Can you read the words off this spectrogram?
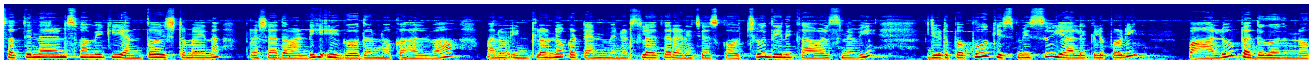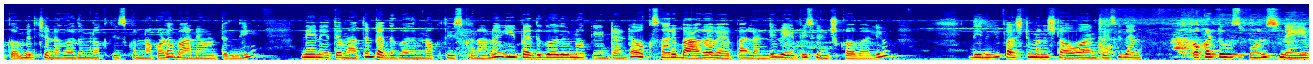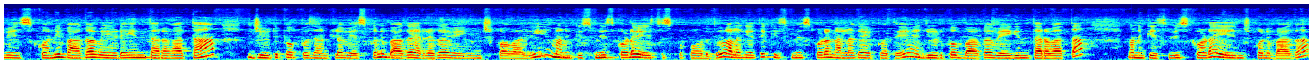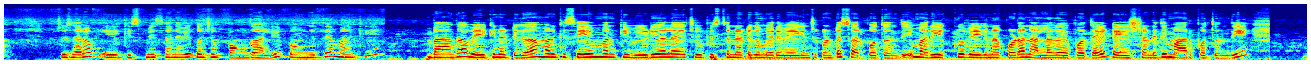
సత్యనారాయణ స్వామికి ఎంతో ఇష్టమైన ప్రసాదం అండి ఈ గోధుమ నూక హల్వా. మనం ఇంట్లోనే ఒక టెన్ మినిట్స్లో అయితే రెడీ చేసుకోవచ్చు. దీనికి కావాల్సినవి జీడిపప్పు కిస్మిస్ యాలకుల పొడి పాలు పెద్ద గోధుమ నూక. మీరు చిన్న గోధుమ నూక తీసుకున్నా కూడా బాగానే ఉంటుంది. నేనైతే మాత్రం పెద్ద గోధుమ నూక తీసుకున్నాను. ఈ పెద్ద గోధుమ నూక ఏంటంటే ఒకసారి బాగా వేపాలండి వేపి ఉంచుకోవాలి దీనికి ఫస్ట్ మనం స్టవ్ ఆన్ చేసి దాని ఒక టూ స్పూన్స్ నెయ్యి వేసుకొని బాగా వేడైన తర్వాత జీడిపప్పు దాంట్లో వేసుకొని బాగా ఎర్రగా వేయించుకోవాలి. మనం కిస్మిస్ కూడా వేసేసుకోకూడదు. అలాగైతే కిస్మిస్ కూడా నల్లగా అయిపోతాయి జీడిపప్పు బాగా వేగిన తర్వాత మనం కిస్మిస్ కూడా వేయించుకొని బాగా చూసారా? ఈ కిస్మిస్ అనేవి కొంచెం పొంగాలి. పొంగితే మనకి బాగా వేగినట్టుగా మనకి సేమ్ మనకి వీడియోలో చూపిస్తున్నట్టుగా మీరు వేగించుకుంటే సరిపోతుంది. మరి ఎక్కువ వేగినా కూడా నల్లగా అయిపోతాయి. టేస్ట్ అనేది మారిపోతుంది.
